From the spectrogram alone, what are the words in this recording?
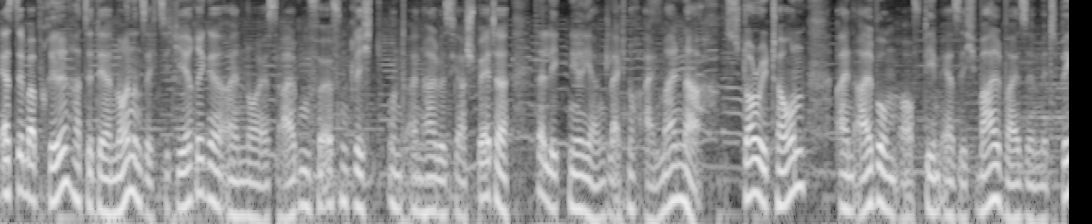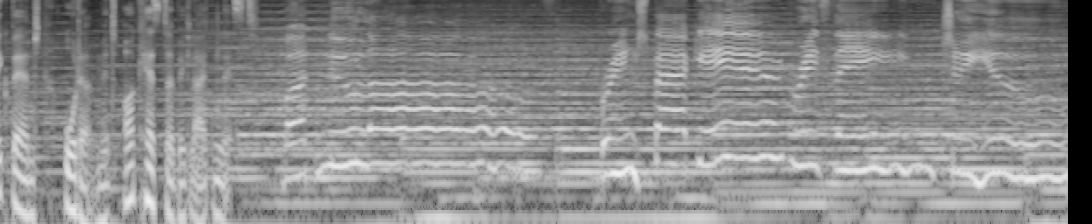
Erst im April hatte der 69-Jährige ein neues Album veröffentlicht und ein halbes Jahr später, da legt Neil Young gleich noch einmal nach. Storytone, ein Album, auf dem er sich wahlweise mit Big Band oder mit Orchester begleiten lässt. Brings back everything to you.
